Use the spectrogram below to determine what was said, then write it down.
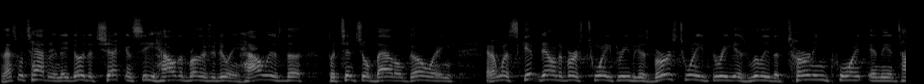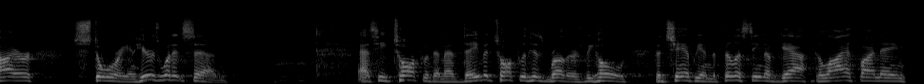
And that's what's happening. They go to check and see how the brothers are doing. How is the potential battle going? And I want to skip down to verse 23 because verse 23 is really the turning point in the entire story. And here's what it said as he talked with them, as David talked with his brothers, behold, the champion, the Philistine of Gath, Goliath by name,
